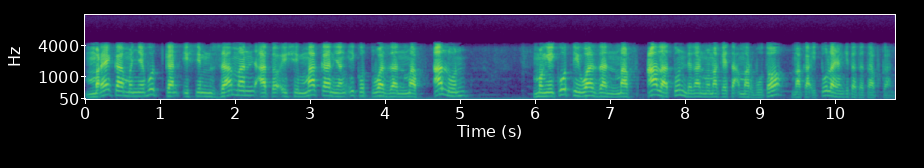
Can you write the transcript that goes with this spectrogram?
mereka menyebutkan isim zaman atau isim makan yang ikut wazan maf'alun, mengikuti wazan maf'alatun dengan memakai tak marbuto, maka itulah yang kita tetapkan.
